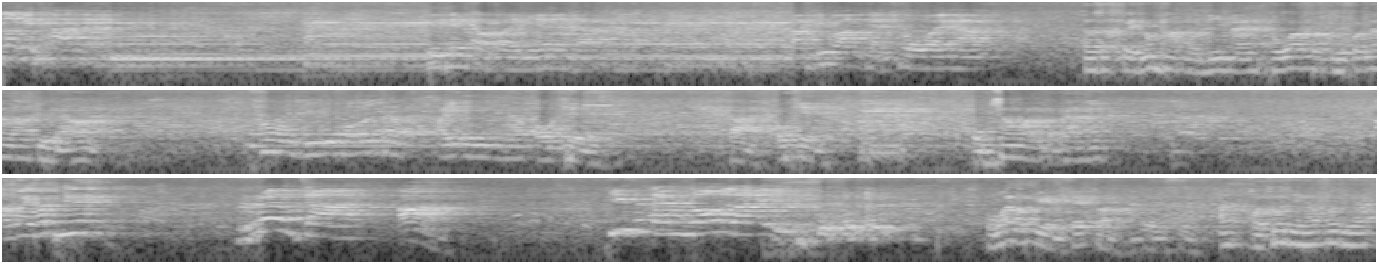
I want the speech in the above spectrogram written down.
เล่าไม่ทันนะคือเพลงต่อไปนี้ เราจะเป็นต้องทำวันนี้ไหมเพราะว่าคนดูเขาน่ารักอยู่แล้วอะถ้าเราดิวเขาก็จะไปเองครับ โอเคได้โอเค ผมช่างวันเหมือนกันนะเอาไงครับพี่ เริ่มจากอ่า พี่สแตมร้องอะไร ผมว่าเราเปลี่ยนเซตก่อนเลยสิอะขอโทษทีครับโทษทีครับ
